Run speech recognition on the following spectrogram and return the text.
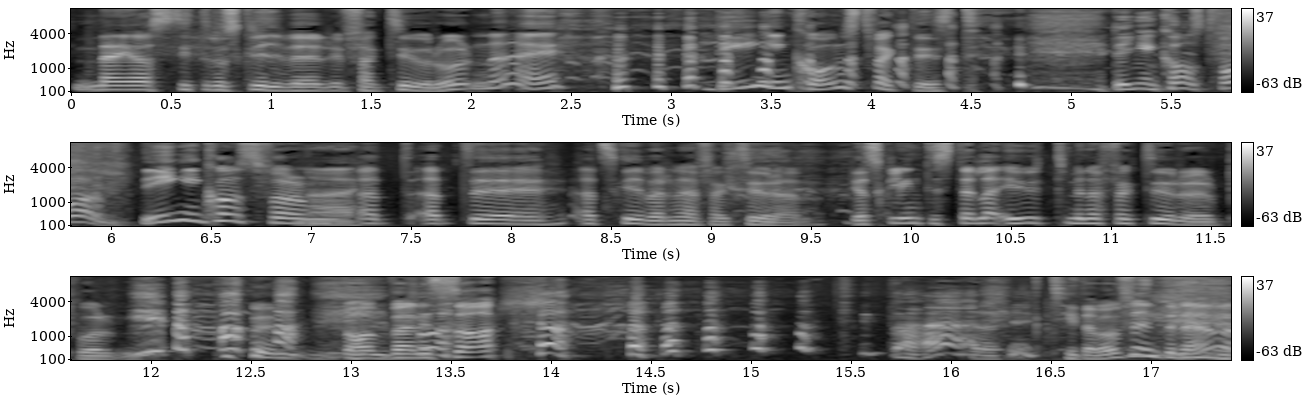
när jag sitter och skriver fakturor? Nej, det är ingen konst faktiskt. Det är ingen konstform. Det är ingen konstform Nej. att, att, eh, att skriva den här fakturan. Jag skulle inte ställa ut mina fakturor på, på en, på en vernissage. Titta här! Titta vad fint den här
